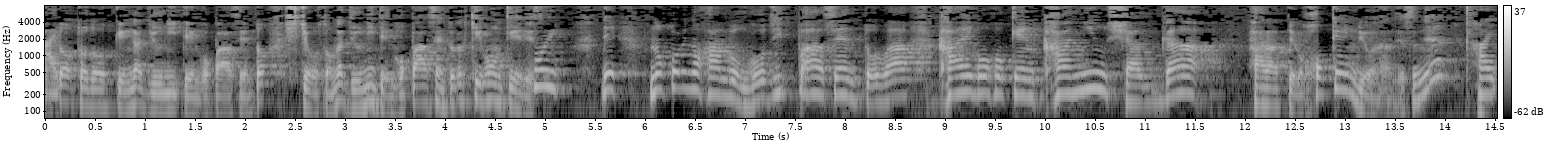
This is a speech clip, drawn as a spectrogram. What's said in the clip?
はい。都道府県が12.5%市町村が12.5%が基本給です、はい。で残りの半分50%は介護保険加入者が払ってる保険料なんですね。はい。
